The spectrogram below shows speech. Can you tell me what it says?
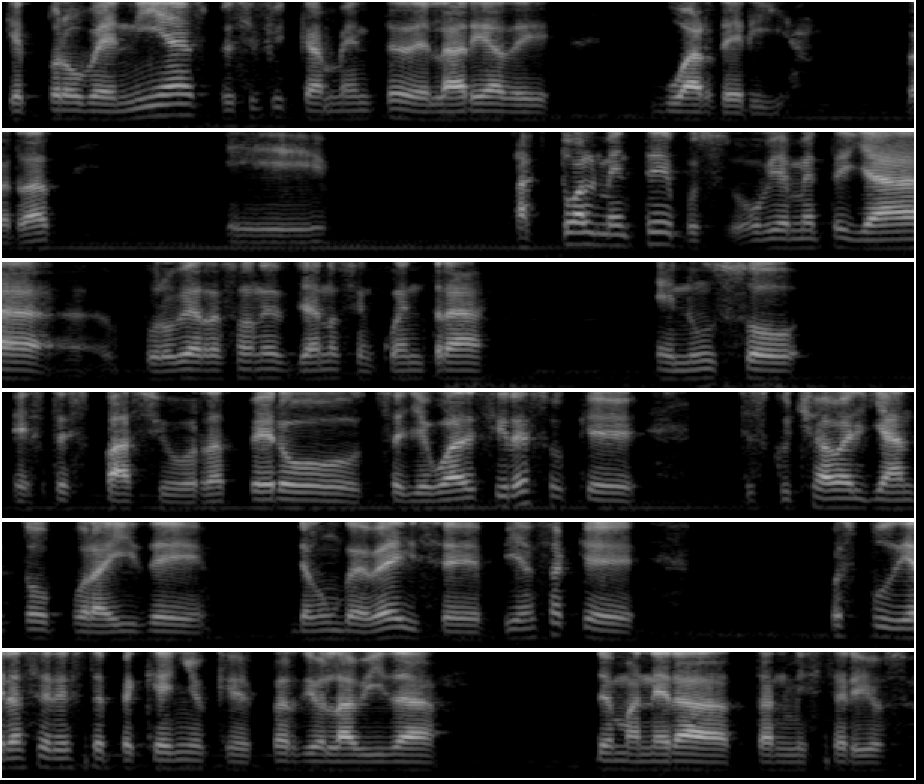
que provenía específicamente del área de guardería, ¿verdad? Eh, actualmente, pues obviamente ya, por obvias razones, ya no se encuentra en uso este espacio, ¿verdad? Pero se llegó a decir eso, que se escuchaba el llanto por ahí de, de un bebé y se piensa que pues pudiera ser este pequeño que perdió la vida de manera tan misteriosa.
